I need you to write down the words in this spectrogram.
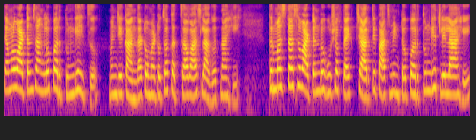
त्यामुळं वाटण चांगलं परतून घ्यायचं. म्हणजे कांदा टोमॅटोचा कच्चा वास लागत नाही. तर मस्त असं वाटण बघू शकता. एक चार ते पाच मिनटं परतून घेतलेलं आहे.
